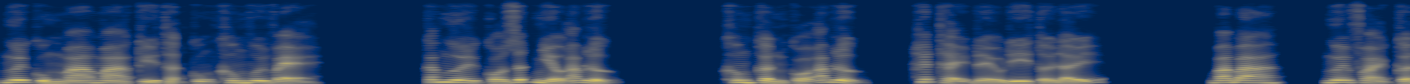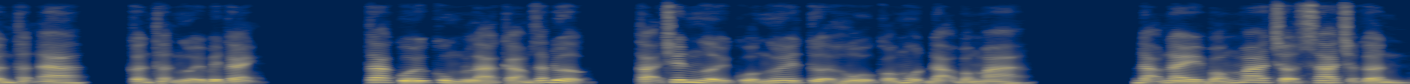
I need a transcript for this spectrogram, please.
ngươi cùng ma ma kỳ thật cũng không vui vẻ. Các ngươi có rất nhiều áp lực. Không cần có áp lực, hết thảy đều đi tới đấy. Ba ba, ngươi phải cẩn thận a, cẩn thận người bên cạnh. Ta cuối cùng là cảm giác được, tại trên người của ngươi tựa hồ có một đạo bóng ma. Đạo này bóng ma chợt xa chợt gần,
